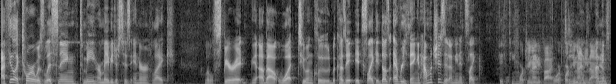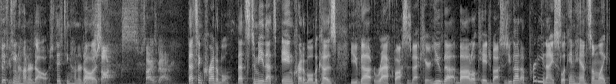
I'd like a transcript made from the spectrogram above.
I feel like Tora was listening to me, or maybe just his inner like little spirit about what to include because it, it's like it does everything. And how much is it? I mean, it's like fifteen. Fourteen ninety five or fourteen ninety nine. I mean, fifteen hundred dollars. Fifteen hundred With the dollars. stock s- size battery. That's incredible. That's to me, that's incredible because you've got rack bosses back here. You've got bottle cage bosses. You've got a pretty nice looking, handsome, like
